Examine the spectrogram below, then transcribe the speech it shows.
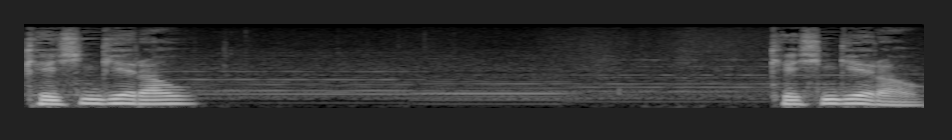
개 신기해라우 개 신기해라우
